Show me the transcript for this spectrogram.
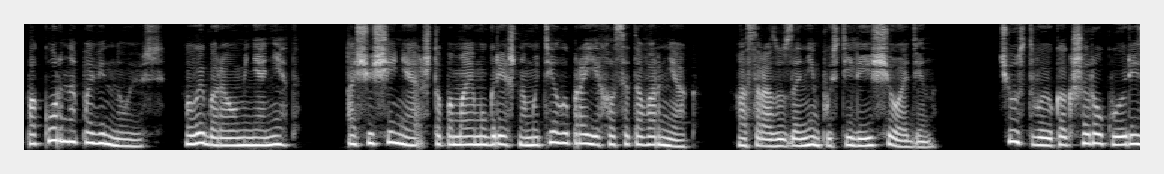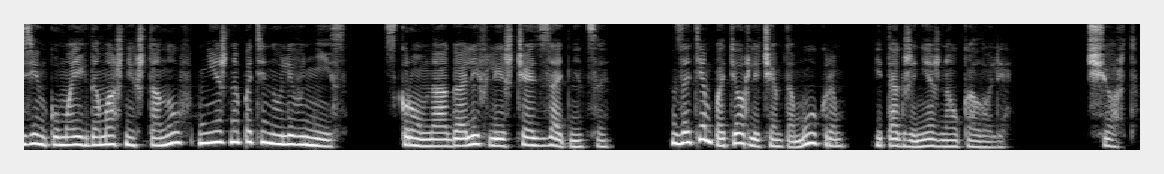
Покорно повинуюсь. Выбора у меня нет. Ощущение, что по моему грешному телу проехался товарняк, а сразу за ним пустили еще один. Чувствую, как широкую резинку моих домашних штанов нежно потянули вниз, скромно оголив лишь часть задницы. Затем потерли чем-то мокрым и также нежно укололи. Черт,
